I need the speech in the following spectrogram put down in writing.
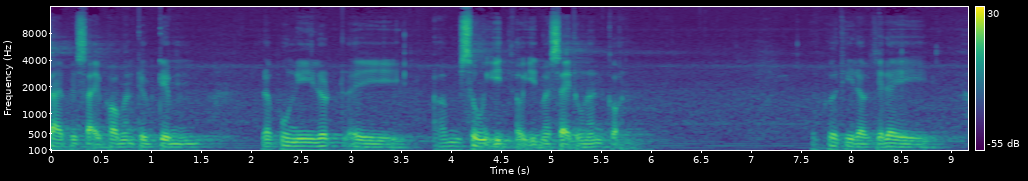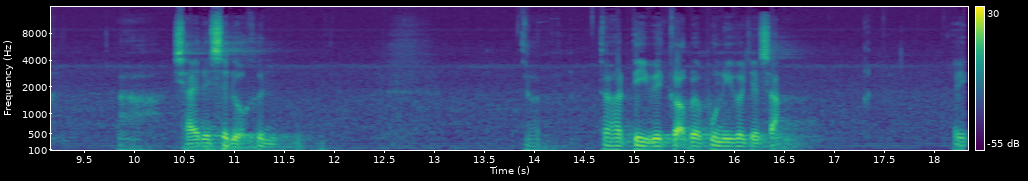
ใส่ไปใส่พอมันเต็มๆแล้วพรุ่งนี้รถไอ้ส่งอิฐเอาอิฐมาใส่ตรงนั้นก่อน เพื่อที่เราจะได้ใช้ได้สะดวกขึ้น ถ้าตีเวทกรอบแล้วพรุ่งนี้ก็จะสั่งไอ้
